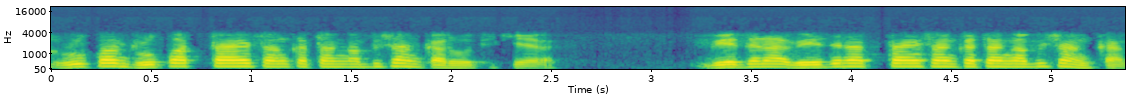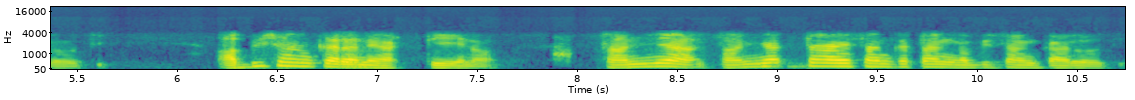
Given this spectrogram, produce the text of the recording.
රූපං රූපත්තාය සංකතං අபிසංකරෝති කියලා. වේදනා වේදනත්තාය සංකතං අபிසංකරෝති. අபிසංකරණයක් තියෙනවා. සංඥා සංඥත්තාය සංකතං අபிසංකරෝති.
